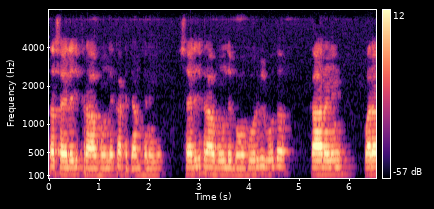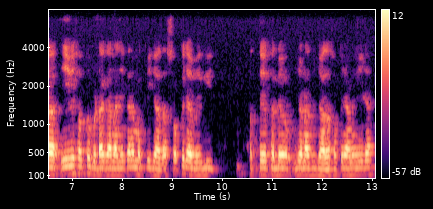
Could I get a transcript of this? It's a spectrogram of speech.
ਤਾਂ ਸੈਲੇਜ ਖਰਾਬ ਹੋਣ ਦੇ ਘੱਟ ਚਾਂਸ ਨੇਗੇ। ਸਾਈਲੇਜ ਖਰਾਬ ਹੋਣ ਦੇ ਬਹੁਤ, ਹੋਰ ਵੀ ਬਹੁਤ ਕਾਰਨ ਨੇ, ਪਰ ਇਹ ਵੀ ਸਭ ਤੋਂ ਵੱਡਾ ਕਾਰਨ ਆ, ਜੇਕਰ ਮੱਕੀ ਜ਼ਿਆਦਾ ਸੁੱਕ ਜਾਵੇਗੀ ਪੱਤੇ ਥੱਲੇ ਜੜ੍ਹਾਂ ਤੋਂ ਜ਼ਿਆਦਾ ਸੁੱਕ ਜਾਣਗੇ ਜਿਹੜਾ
